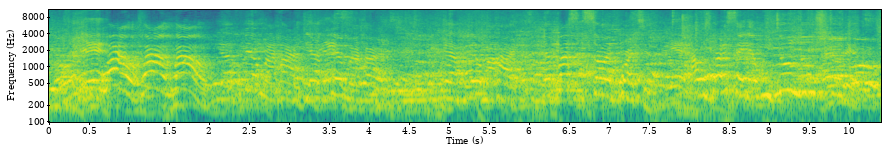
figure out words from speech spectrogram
Wow, wow, wow. You feel my heart. You feel my heart. You feel my heart. The bus is so important. I was going to say that we do lose students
